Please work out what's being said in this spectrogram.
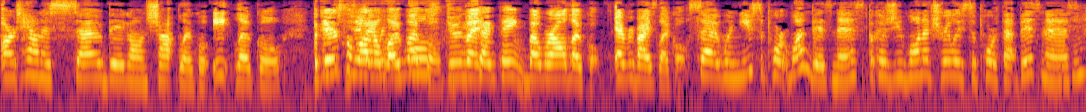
our town is so big on shop local, eat local. But there's a do lot of locals local. doing but, the same thing. But we're all local. Everybody's local. So when you support one business because you want to truly support that business, Mhm.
